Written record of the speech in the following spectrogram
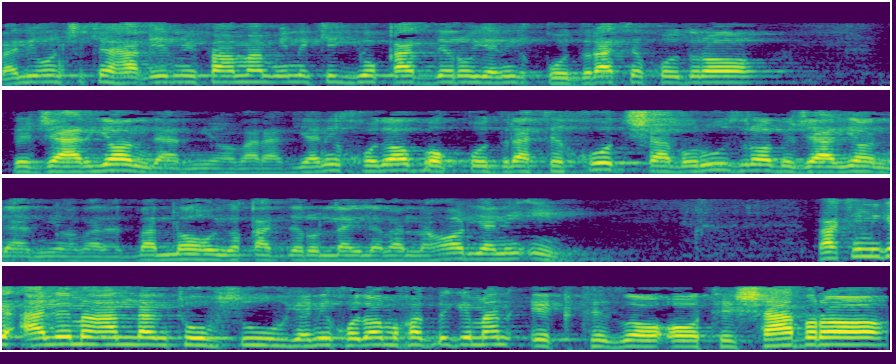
ولی اونچه که حقیر می‌فهمم اینه که یقدر رو یعنی قدرت خود را به جریان در می آورد یعنی خدا با قدرت خود شب و روز را به جریان در می آورد والله یقدر اللیل و النهار یعنی این. وقتی میگه علم علن تحسوه یعنی خدا می‌خواد بگه من اقتضاعات شب را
